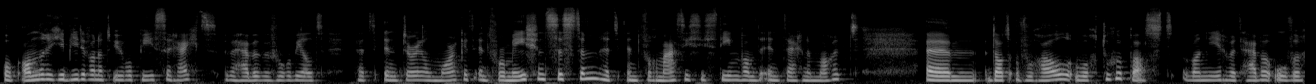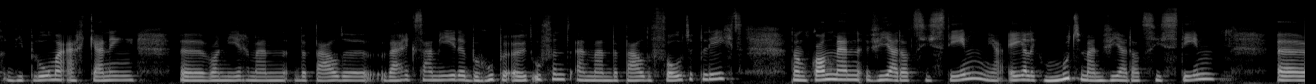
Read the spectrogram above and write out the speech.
op andere gebieden van het Europese recht. We hebben bijvoorbeeld het Internal Market Information System, het informatiesysteem van de interne markt. Um, dat vooral wordt toegepast wanneer we het hebben over diploma-erkenning, uh, wanneer men bepaalde werkzaamheden, beroepen uitoefent en men bepaalde fouten pleegt, dan kan men via dat systeem, ja, eigenlijk moet men via dat systeem uh,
